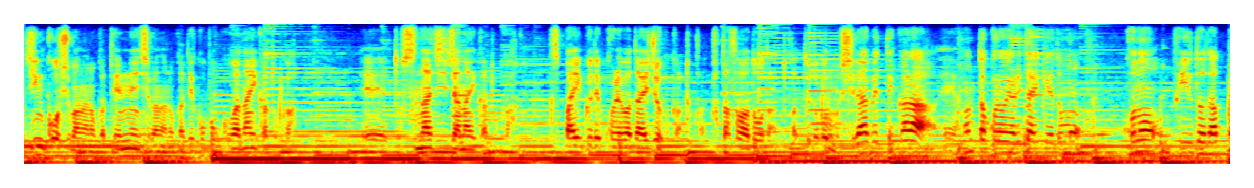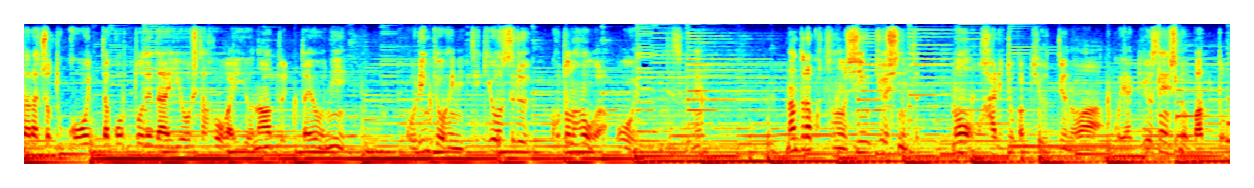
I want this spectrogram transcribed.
人工芝なのか天然芝なのか凸凹がないかとか、えーと砂地じゃないかとかスパイクでこれは大丈夫かとか硬さはどうだとかっていうところも調べてから、えー、本当はこれをやりたいけれどもこのフィールドだったらちょっとこういったことで代用した方がいいよなといったようにこう臨機応変に適応することの方が多いんですよね。なんとなくその鍼灸師の針とか球っていうのはこう野球選手のバットと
